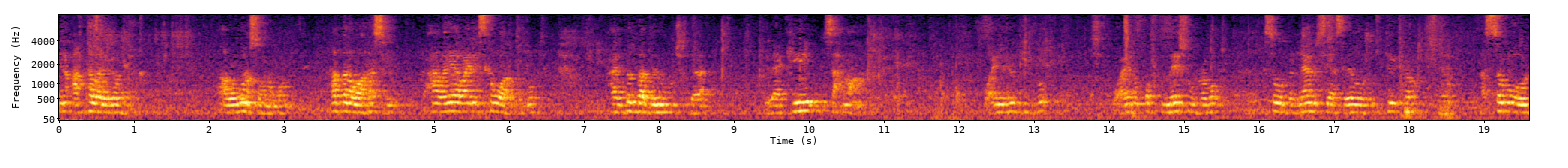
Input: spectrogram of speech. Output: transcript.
in carta lagaga baxo laguna soo noqon. Haddana waa rasmi. Waxaa laga yaabaa in iska waarto mugta waxay dad baa dani ku jirtaa. Laakiin sax ma aha. Waa in laga gudbo. Waa inuu qofku meeshuu rabo. Isagoo barnaamij siyaasadeed oo ku karo. Isaga oo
